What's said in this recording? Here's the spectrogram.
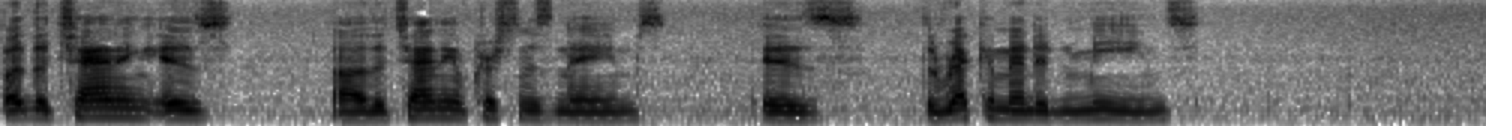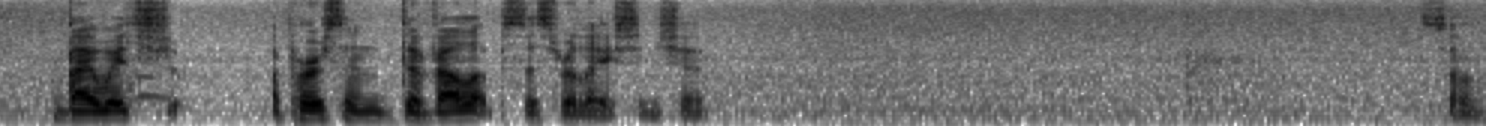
But the chanting is uh, the chanting of Krishna's names is the recommended means by which a person develops this relationship. So,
